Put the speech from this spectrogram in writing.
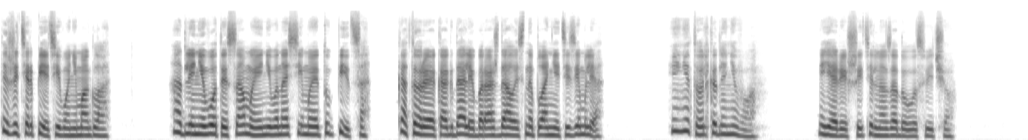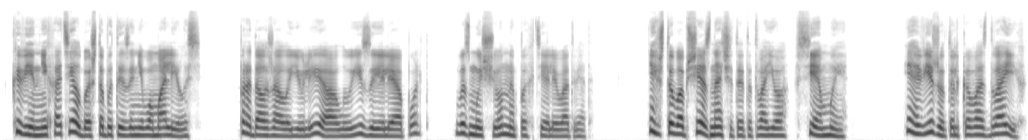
Ты же терпеть его не могла. А для него ты самая невыносимая тупица которая когда-либо рождалась на планете Земля. И не только для него. Я решительно задула свечу. Квин не хотел бы, чтобы ты за него молилась, продолжала Юлия, а Луиза и Леопольд возмущенно пыхтели в ответ. И что вообще значит это твое все мы? Я вижу только вас двоих.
